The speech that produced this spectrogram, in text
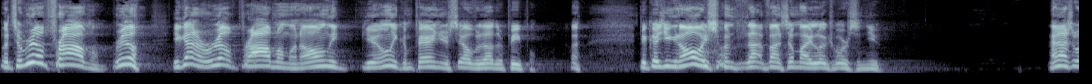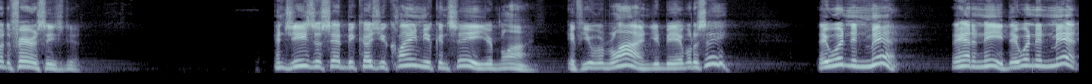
But it's a real problem. Real, you got a real problem when only you're only comparing yourself with other people, because you can always find somebody who looks worse than you. And that's what the Pharisees did. And Jesus said, Because you claim you can see, you're blind. If you were blind, you'd be able to see. They wouldn't admit they had a need, they wouldn't admit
